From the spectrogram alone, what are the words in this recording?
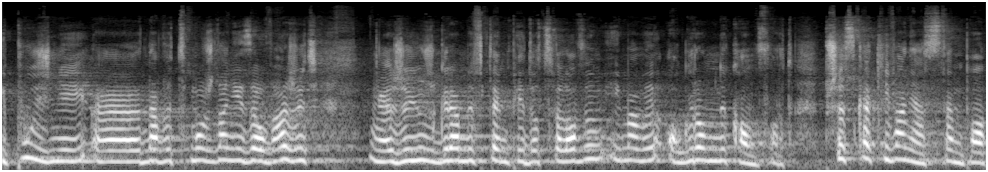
i później e, nawet można nie zauważyć, e, że już gramy w tempie docelowym i mamy ogromny komfort. Przeskakiwania z tempa,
